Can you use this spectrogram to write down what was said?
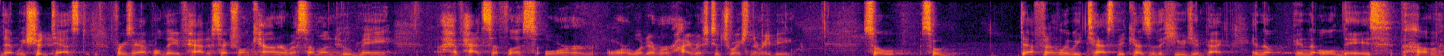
that we should test. For example, they've had a sexual encounter with someone who may have had syphilis or or whatever high risk situation there may be. So, so definitely we test because of the huge impact. In the in the old days, um,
